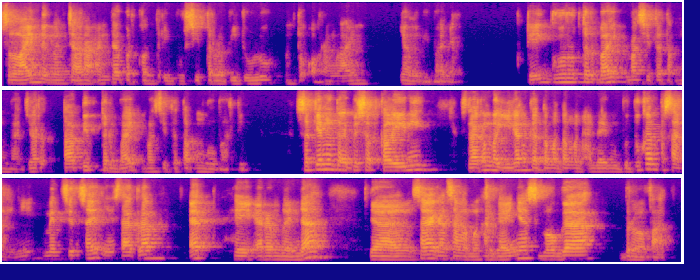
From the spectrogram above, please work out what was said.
selain dengan cara Anda berkontribusi terlebih dulu untuk orang lain yang lebih banyak. Oke, guru terbaik masih tetap mengajar, tabib terbaik masih tetap mengobati. Sekian untuk episode kali ini. Silahkan bagikan ke teman-teman Anda yang membutuhkan pesan ini. Mention saya di Instagram heyrmblenda dan saya akan sangat menghargainya. Semoga bermanfaat.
